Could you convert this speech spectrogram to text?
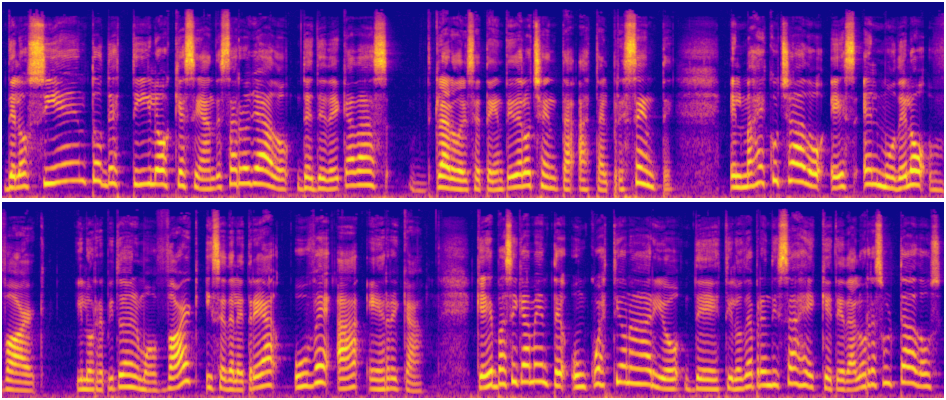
De los cientos de estilos que se han desarrollado desde décadas, claro, del 70 y del 80 hasta el presente, el más escuchado es el modelo VARC. Y lo repito de nuevo, VARC y se deletrea V-A-R-K, que es básicamente un cuestionario de estilos de aprendizaje que te da los resultados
